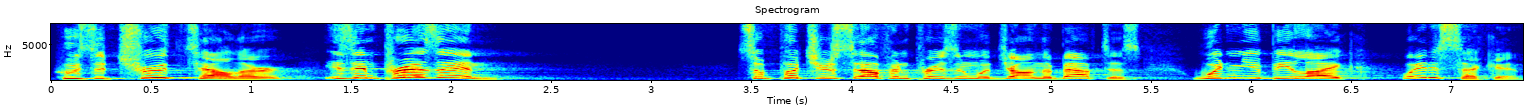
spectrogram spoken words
who's a truth teller, is in prison. So put yourself in prison with John the Baptist. Wouldn't you be like, wait a second,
